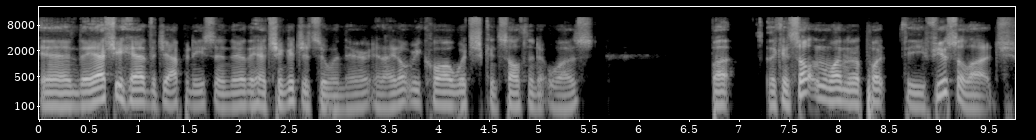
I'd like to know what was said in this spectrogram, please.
And they actually had the Japanese in there. They had Shingijutsu in there, and I don't recall which consultant it was, but the consultant wanted to put the fuselage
